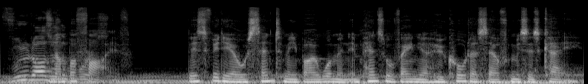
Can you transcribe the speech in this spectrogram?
Voodoo dolls are Number the worst. 5. This video was sent to me by a woman in Pennsylvania who called herself Mrs. K.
